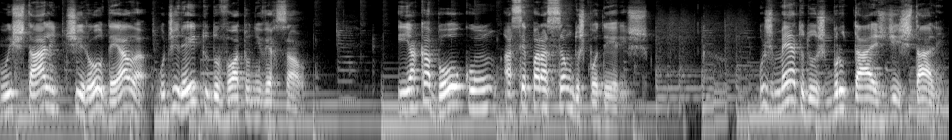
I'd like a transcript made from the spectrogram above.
o Stalin tirou dela o direito do voto universal e acabou com a separação dos poderes. Os métodos brutais de Stalin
